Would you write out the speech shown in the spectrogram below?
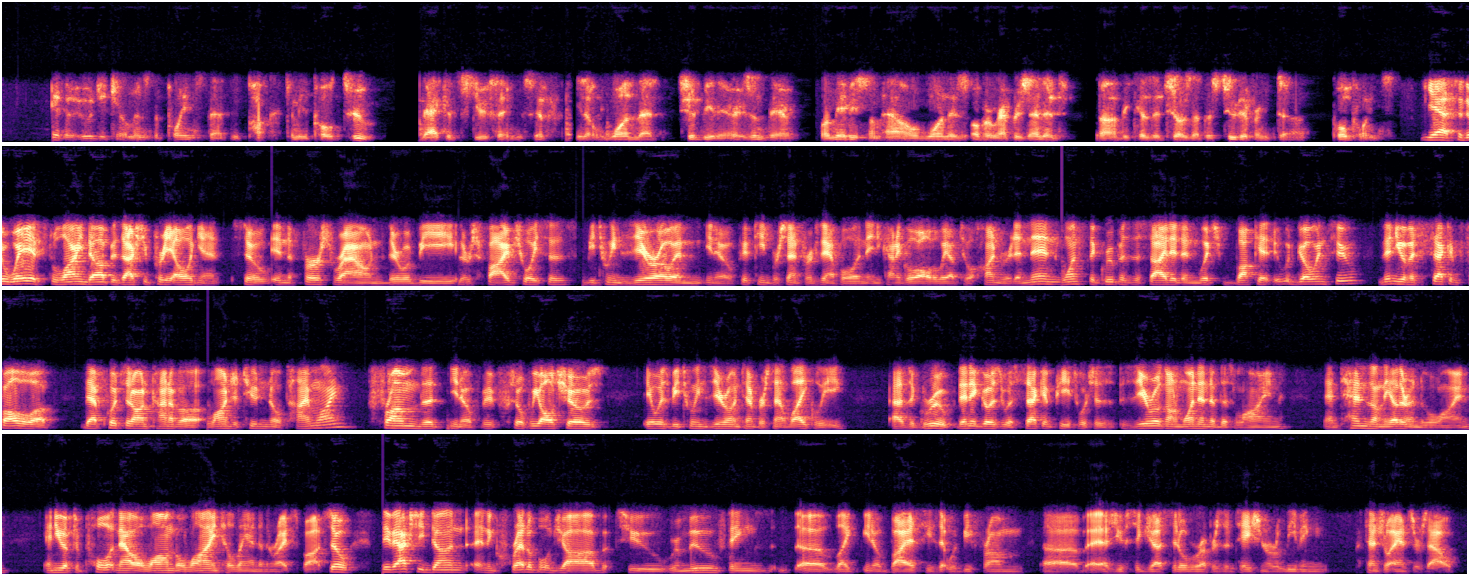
Yeah, but who determines the points that the puck can be pulled to? That could skew things if you know one that should be there isn't there, or maybe somehow one is overrepresented uh, because it shows up as two different uh, points. Yeah, so the way it's lined up is actually pretty elegant. So in the first round, there would be there's five choices between zero and you know 15%, for example, and then you kind of go all the way up to 100. And then once the group has decided in which bucket it would go into, then you have a second follow-up that puts it on kind of a longitudinal timeline from the you know if, so if we all chose it was between zero and 10% likely as a group, then it goes to a second piece which is zeros on one end of this line and tens on the other end of the line and you have to pull it now along the line to land in the right spot. So they've actually done an incredible job to remove things uh, like you know biases that would be from, uh, as you've suggested, overrepresentation or leaving potential answers out.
